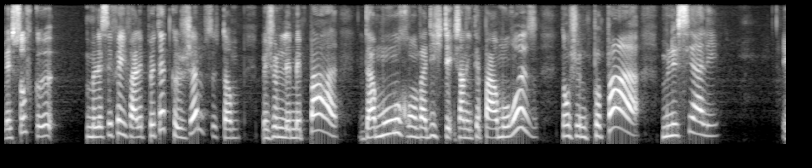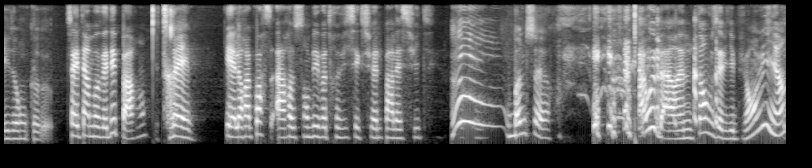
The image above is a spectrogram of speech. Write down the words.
Mais sauf que me laisser faire, il fallait peut-être que j'aime cet homme, mais je ne l'aimais pas d'amour, on va dire, j'en étais pas amoureuse. Donc je ne peux pas me laisser aller. Et donc. Euh, ça a été un mauvais départ. Hein très. Et alors, à quoi a ressemblé votre vie sexuelle par la suite? Mmh, Bonne sœur. ah oui, bah en même temps, vous aviez plus envie. Hein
